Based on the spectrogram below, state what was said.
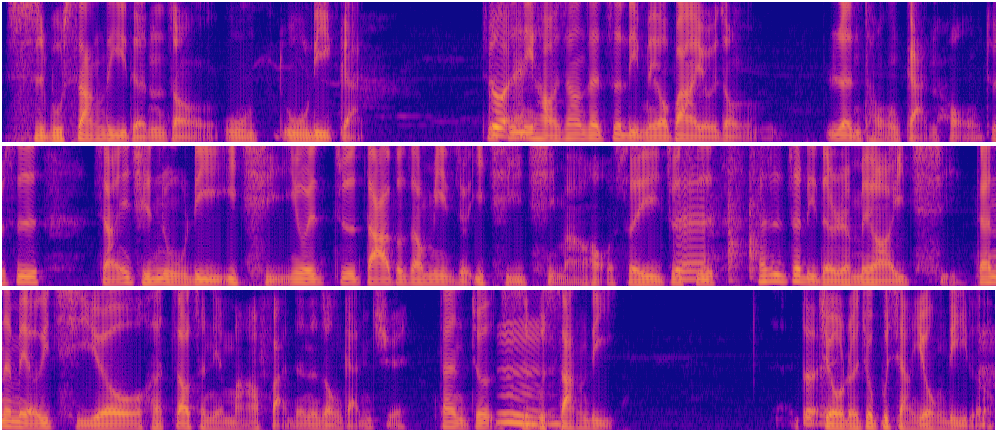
使不上力的那种无无力感，就是你好像在这里没有办法有一种认同感吼，就是想一起努力一起，因为就是大家都知道米莉就一起一起嘛吼，所以就是但是这里的人没有要一起，但那没有一起又很造成点麻烦的那种感觉，但你就使不上力，久了就不想用力了。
